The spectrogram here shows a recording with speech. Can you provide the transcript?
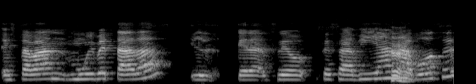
estaban muy vetadas, que era- se, se sabían a voces,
